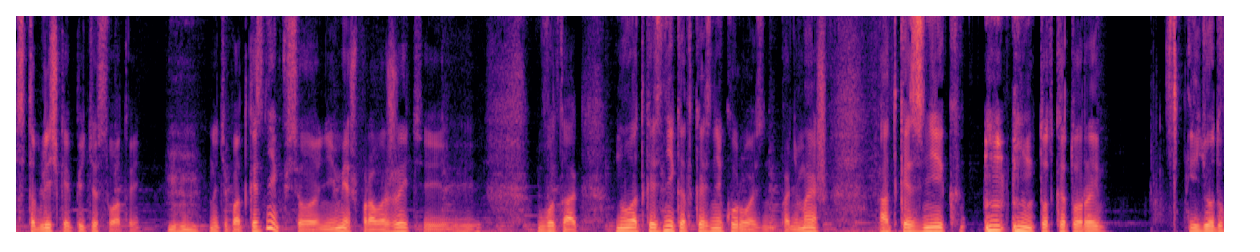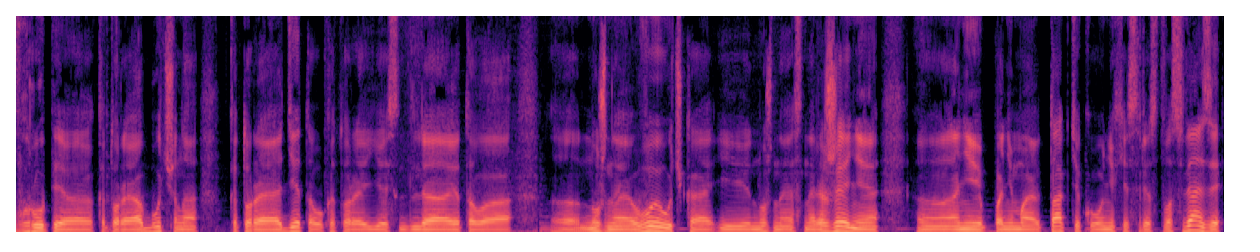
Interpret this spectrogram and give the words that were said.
с табличкой 500 Угу. ну, типа, отказник, все, не имеешь права жить, и, и вот так. Ну, отказник отказнику рознь, понимаешь? Отказник, тот, который идет в группе, которая обучена, которая одета, у которой есть для этого э, нужная выучка и нужное снаряжение, э, они понимают тактику, у них есть средства связи,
